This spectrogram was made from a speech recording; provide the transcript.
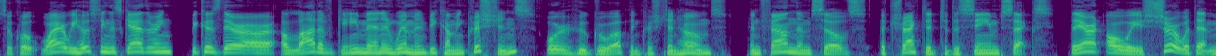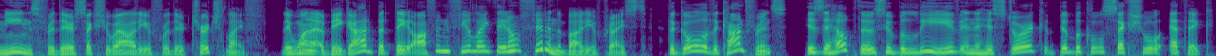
So, quote, why are we hosting this gathering? Because there are a lot of gay men and women becoming Christians, or who grew up in Christian homes, and found themselves attracted to the same sex. They aren't always sure what that means for their sexuality or for their church life. They want to obey God, but they often feel like they don't fit in the body of Christ. The goal of the conference is to help those who believe in the historic biblical sexual ethic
